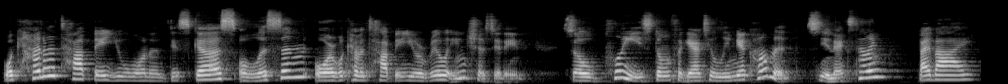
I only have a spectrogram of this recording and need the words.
What kind of topic you want to discuss or listen, or what kind of topic you're really interested in. So please don't forget to leave me a comment. See you next time. Bye bye.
